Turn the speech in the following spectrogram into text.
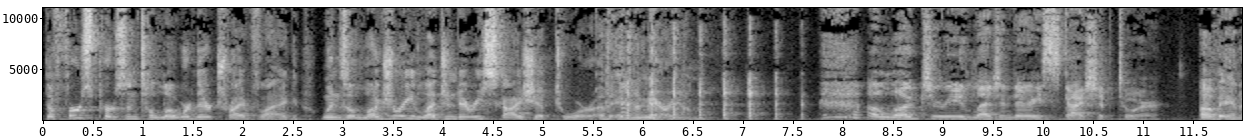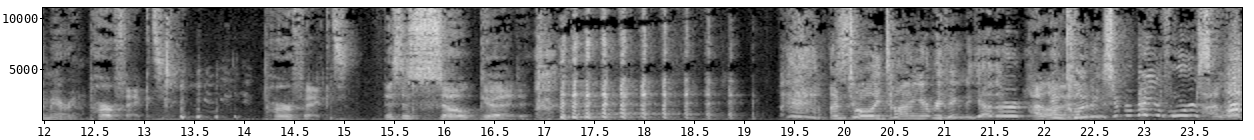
The first person to lower their tribe flag wins a luxury legendary skyship tour of Animarium. A luxury legendary skyship tour. of Animarium. Perfect. Perfect. This is so good. I'm totally tying everything together, I love it. including Super Mega Force. I love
